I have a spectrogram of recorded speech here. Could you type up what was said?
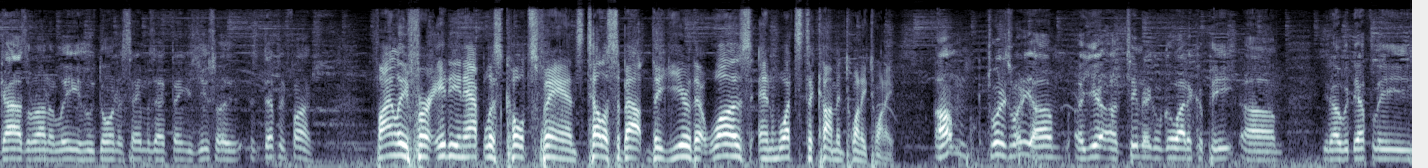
guys around the league who doing the same exact thing as you. So it's it's definitely fun. Finally, for Indianapolis Colts fans, tell us about the year that was and what's to come in 2020. Um, 2020, um, a year, a team that's gonna go out and compete. Um, you know, we definitely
